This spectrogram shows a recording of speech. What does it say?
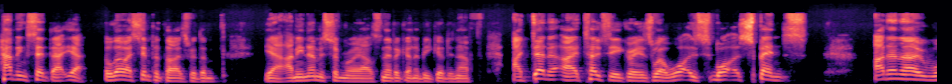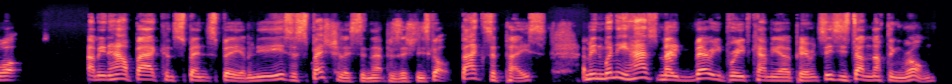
Having said that, yeah, although I sympathise with them. Yeah, I mean Emerson Royal's never going to be good enough. I don't. I totally agree as well. What is what Spence? I don't know what. I mean, how bad can Spence be? I mean, he's a specialist in that position. He's got bags of pace. I mean, when he has made very brief cameo appearances, he's done nothing wrong.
